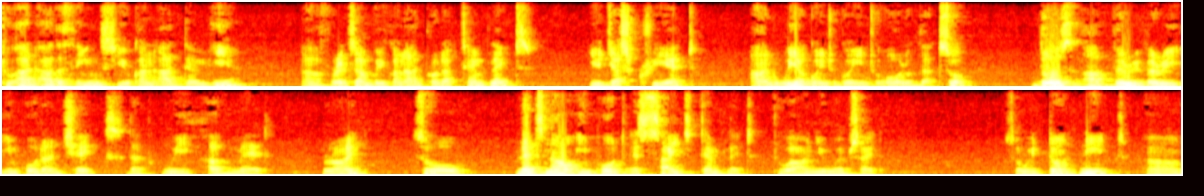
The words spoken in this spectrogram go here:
to add other things you can add them here uh, for example you can add product templates you just create and we are going to go into all of that so those are very very important checks that we have made right so Let's now import a site template to our new website. So we don't need uh,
